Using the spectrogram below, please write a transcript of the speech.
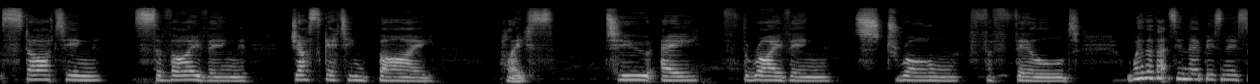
starting surviving just getting by place to a thriving, strong, fulfilled, whether that's in their business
